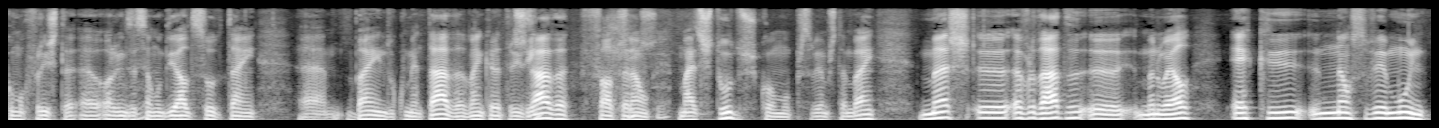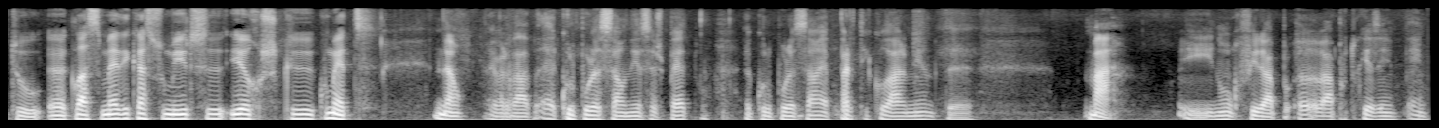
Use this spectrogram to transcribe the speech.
como referiste, a Organização Mundial de Saúde tem ah, bem documentada, bem caracterizada. Faltarão Sim, sim. mais estudos, como percebemos também. Mas eh, a verdade, eh, Manuel, é que não se vê muito a classe médica assumir erros que comete. Não, é verdade. A corporação, nesse aspecto, a corporação é particularmente eh, má. E não refiro à, po- à portuguesa. Em, em-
